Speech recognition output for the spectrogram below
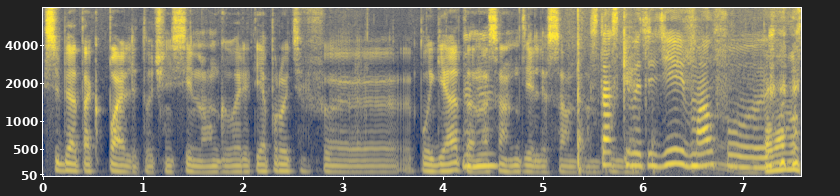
себя так палит очень сильно. Он говорит, я против э, плагиата, а на самом деле сам там Стаскивает плагиат. идеи в Малфу. По-моему,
